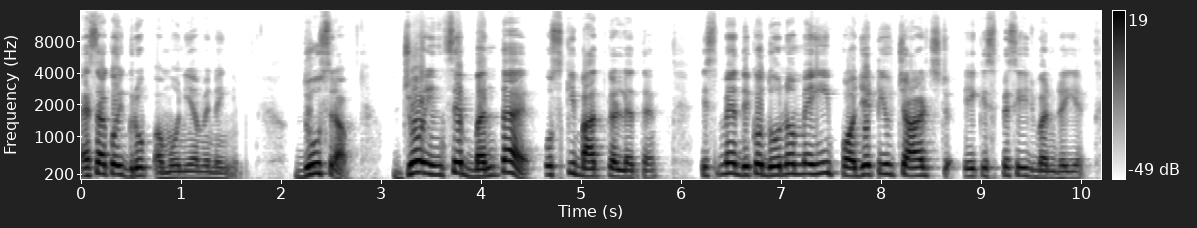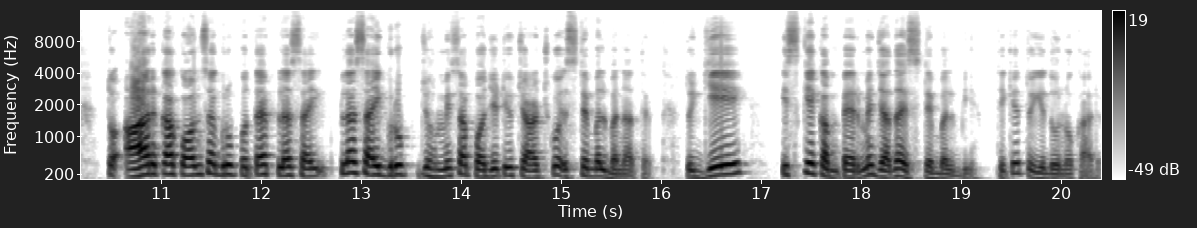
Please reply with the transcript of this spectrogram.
ऐसा कोई ग्रुप अमोनिया में नहीं है। दूसरा, जो इनसे बनता है, उसकी बात कर लेते हैं। इसमें देखो, दोनों में ही पॉजिटिव चार्ज एक स्पेसीज बन रही है। तो आर का कौन सा ग्रुप होता है? Plus I plus I group जो हमेशा पॉजिटिव चार्ज को स्टेबल बनाते हैं। तो ये इसके कंपेयर में ज़्यादा स्टेबल भी है, ठीक है? तो ये दोनों कारण।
